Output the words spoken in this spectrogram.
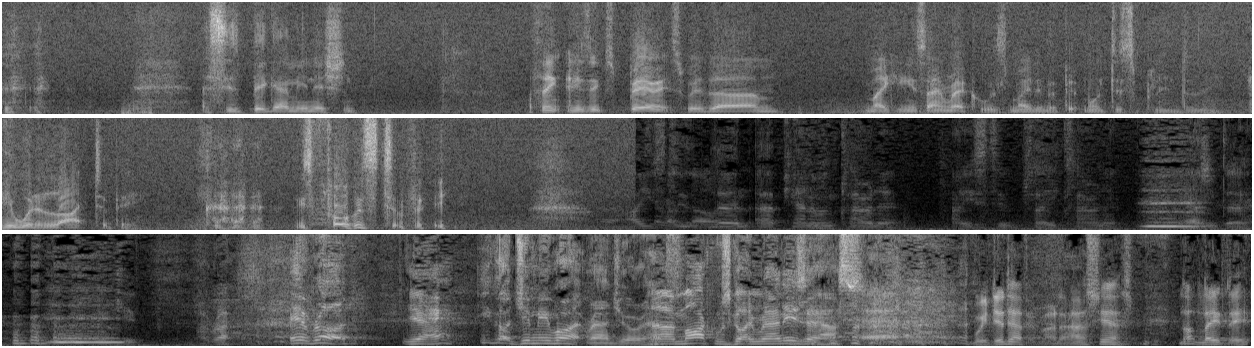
That's his big ammunition. I think his experience with um, making his own records made him a bit more disciplined than he, he would have liked to be. He's forced to be. I used to learn uh, piano and clarinet. I used to play clarinet. And, uh, thank you. Hey, Rod, Yeah? you got Jimmy Wright round your house? No, house? Michael's got him round his house. We did have him around the house, yes. Not lately.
